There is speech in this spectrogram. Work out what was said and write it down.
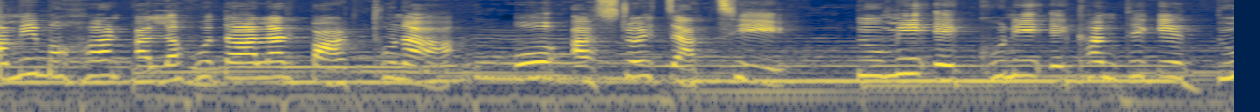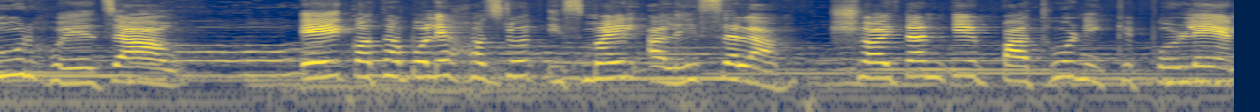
আমি মহান আল্লাহ তাআলার প্রার্থনা ও আশ্রয় চাচ্ছি। তুমি এক্ষুনি এখান থেকে দূর হয়ে যাও। এই কথা বলে হজরত ইসমাইল আলহিসাল্লাম শয়তানকে পাথর নিক্ষেপ করলেন।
